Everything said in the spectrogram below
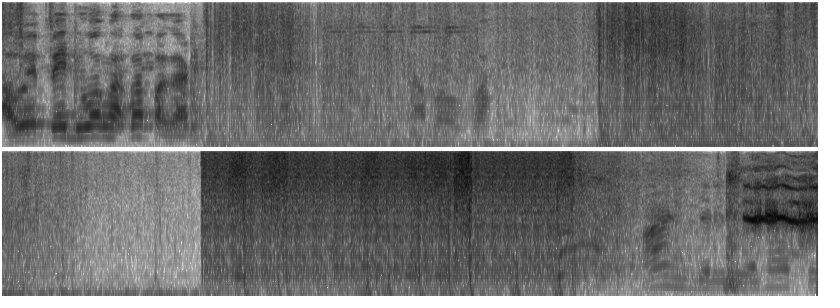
AWP 2 nggak apa-apa kan? Enggak apa-apa. Anjir juga satu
